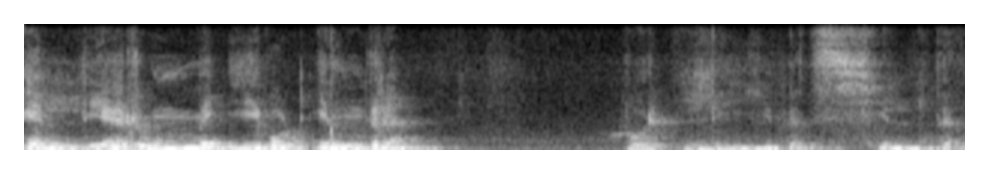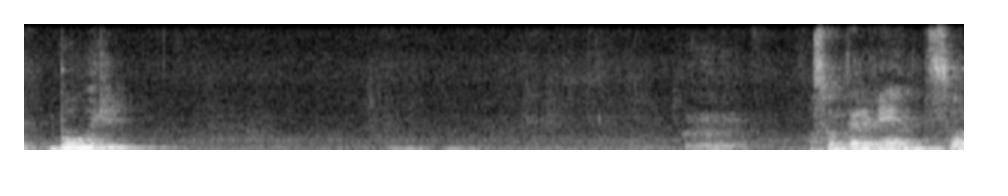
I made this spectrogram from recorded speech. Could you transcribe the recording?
hellige rommet i vårt indre hvor livets kilde bor. Og som dere vet, så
